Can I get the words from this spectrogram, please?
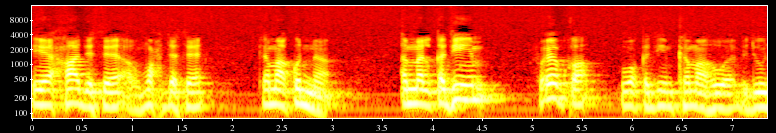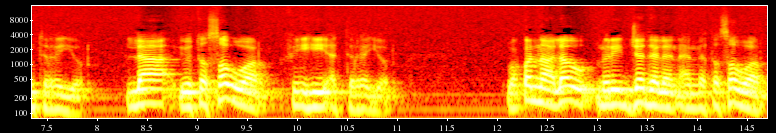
هي حادثة أو محدثة كما قلنا. أما القديم فيبقى هو قديم كما هو بدون تغير. لا يتصور فيه التغير. وقلنا لو نريد جدلا أن نتصور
